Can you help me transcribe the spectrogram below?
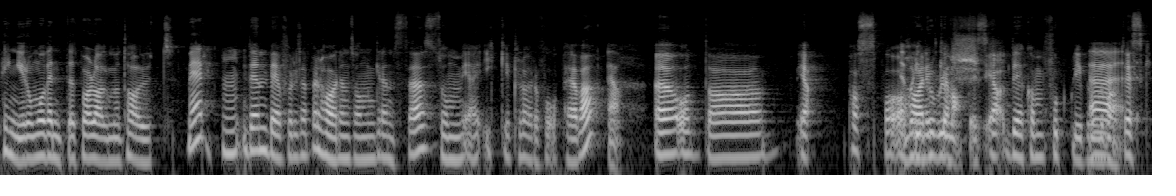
penger om å vente et par dager med å ta ut mer. Mm, DNB for eksempel har en sånn grense som jeg ikke klarer å få oppheva. Ja. Uh, og da pass på å ha litt problematisk. Ja, det kan fort bli problematisk.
